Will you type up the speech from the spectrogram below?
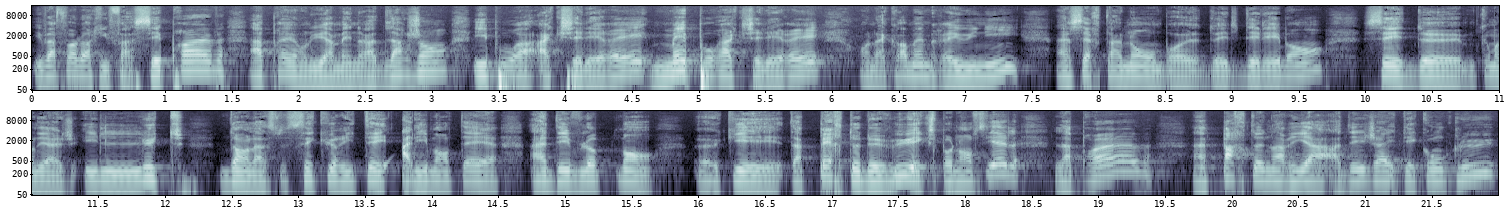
Il va falloir qu'il fasse ses preuves. Après, on lui amènera de l'argent. Il pourra accélérer. Mais pour accélérer, on a quand même réuni un certain nombre d'éléments. C'est de, comment dirais-je, il lutte dans la sécurité alimentaire, un développement euh, qui est à perte de vue exponentielle. La preuve, un partenariat a déjà été conclu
